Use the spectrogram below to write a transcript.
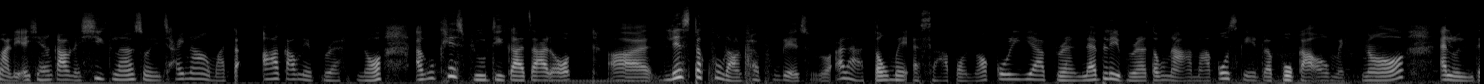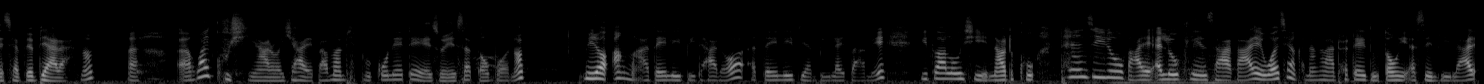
မှာလေအရန်ကောင်းတယ် She Glam ဆိုရင် China အောင်မှာတ အားကောင်းတဲ့ brand เนาะအခု Kiss Beauty ကကြတော့အာ list တစ်ခုတောင်ထွက်ဖူးတယ်ဆိုတော့အဲ့ဒါသုံးမဲ့အစားပေါ့เนาะ Korea brand Lovely brand သုံးတာမှာကို skin အတွက်ပိုကောင်းအောင်မယ်เนาะအဲ့လိုလေးတစ်ချက်ပြပြတာเนาะအဲအဲ white cushion ကတော့ရတယ်ဘာမှမဖြစ်ဘူးကိုနဲ့တဲ့ရဆိုရင်ဆက်သုံးပေါ့เนาะ ပြီးတော့အောက်မှာအသေးလေးပြီးထားတော့အသေးလေးပြန်ပြီးလိုက်ပါမယ်ပြီးသွားလို့ရှိရင်နောက်တစ်ခုထန်းစီတို့ကတဲ့အလိုကလင်ဆာကတဲ့ဝက်ချက်ခဏခဏထွက်တဲ့သူသုံးရင်အဆင်ပြေလားတဲ့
